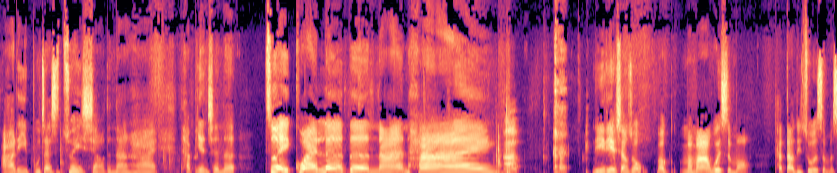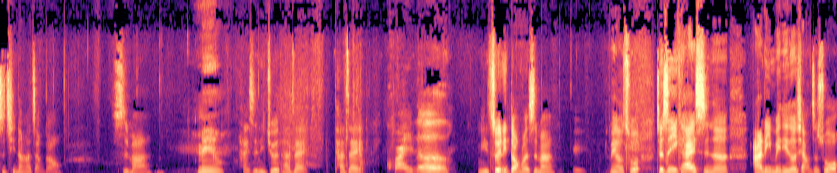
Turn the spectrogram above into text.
阿力不再是最小的男孩，他变成了最快乐的男孩。你一定想说，爸妈妈为什么？他到底做了什么事情让他长高？是吗？没有，还是你觉得他在他在快乐，你所以你懂了是吗？没有错，就是一开始呢，阿丽每天都想着说：“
